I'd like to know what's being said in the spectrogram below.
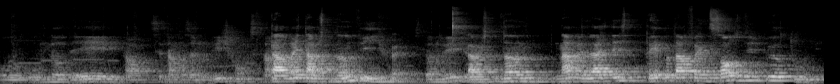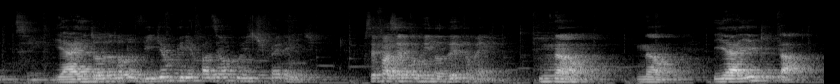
O, o Rinode e tal? Você tava fazendo vídeo? Como você tava? Tava, tava estudando vídeo, velho. Estudando vídeo? Tava estudando. Na verdade, nesse tempo eu tava fazendo só os vídeos pro YouTube. Sim. E aí, todo, todo vídeo eu queria fazer uma coisa diferente. Você fazia pro Rinode também? Não, não. E aí é que tá.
